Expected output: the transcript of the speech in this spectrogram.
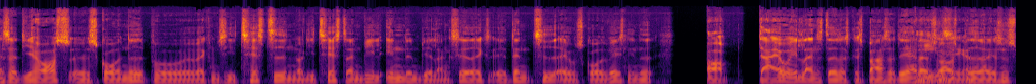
altså, de har også øh, skåret ned på, øh, hvad kan man sige, testtiden, når de tester en bil, inden den bliver lanceret. Ikke? Øh, Den tid er jo skåret væsentligt ned. Og der er jo et eller andet sted, der skal spare sig. Det er der altså også sikkert. bedre. Jeg synes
